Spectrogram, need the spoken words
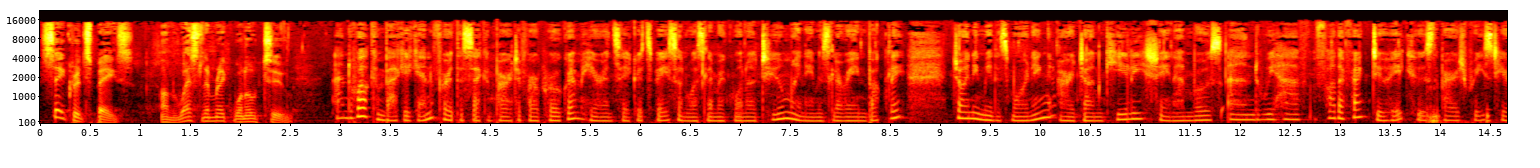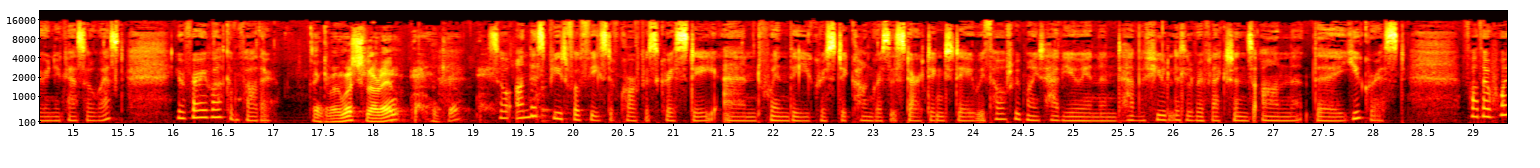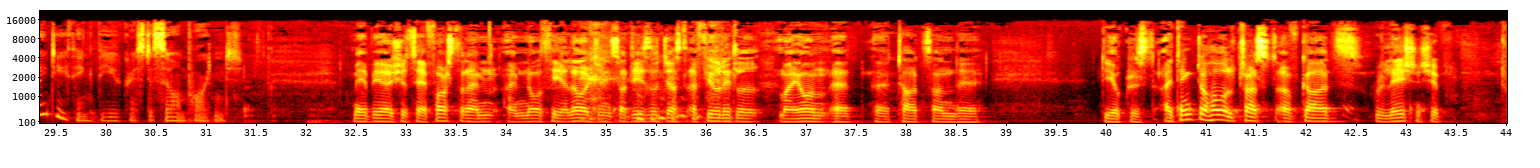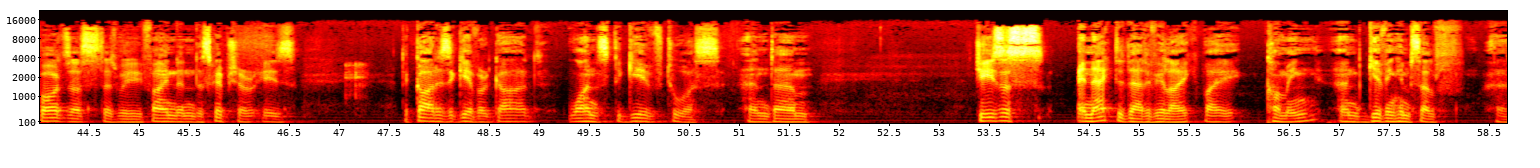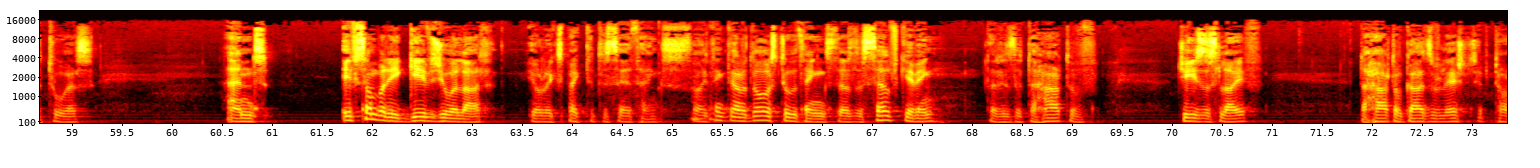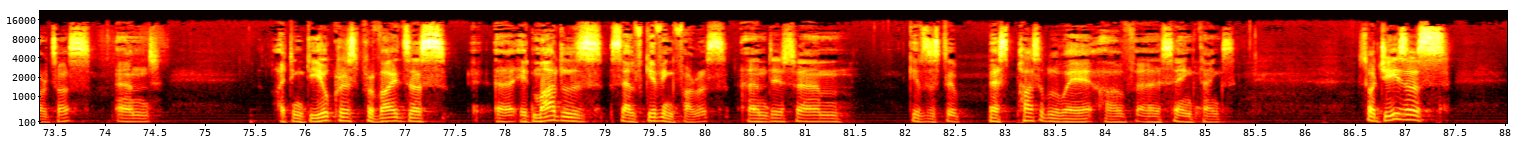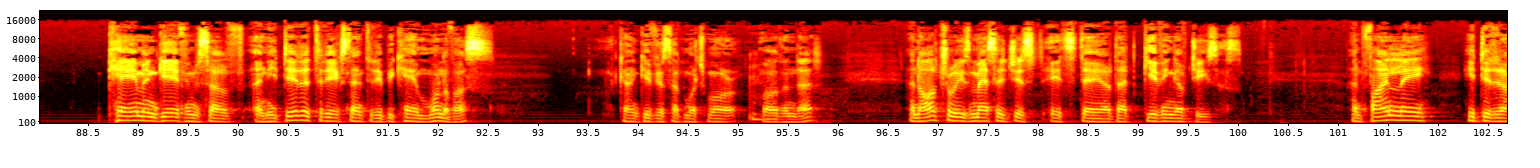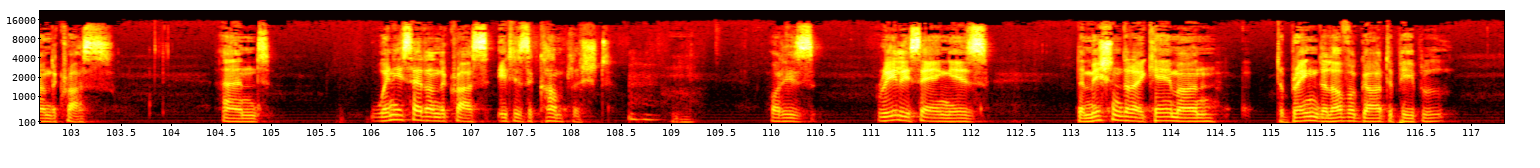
Sacred Space on West Limerick 102. And welcome back again for the second part of our programme here in Sacred Space on West Limerick 102. My name is Lorraine Buckley. Joining me this morning are John Keeley, Shane Ambrose, and we have Father Frank Duhigg, who's the parish priest here in Newcastle West. You're very welcome, Father. Thank you very much, Lorraine. Thank you. So, on this beautiful feast of Corpus Christi, and when the Eucharistic Congress is starting today, we thought we might have you in and have a few little reflections on the Eucharist. Father, why do you think the Eucharist is so important? Maybe I should say first that I'm I'm no theologian, so these are just a few little my own uh, uh, thoughts on the the Eucharist. I think the whole trust of God's relationship towards us that we find in the Scripture is that God is a giver. God wants to give to us, and um, Jesus enacted that, if you like, by coming and giving Himself uh, to us, and if somebody gives you a lot, you're expected to say thanks. So mm-hmm. I think there are those two things. There's the self giving that is at the heart of Jesus' life, the heart of God's relationship towards us. And I think the Eucharist provides us, uh, it models self giving for us, and it um, gives us the best possible way of uh, saying thanks. So Jesus came and gave himself, and he did it to the extent that he became one of us. Can't give yourself much more mm-hmm. more than that. And all through his message, it's, it's there that giving of Jesus. And finally, he did it on the cross. And when he said on the cross, it is accomplished, mm-hmm. Mm-hmm. what he's really saying is the mission that I came on to bring the love of God to people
